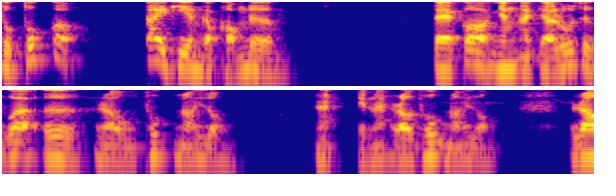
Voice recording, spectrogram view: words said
สุขทุกข์ก็ใกล้เคียงกับของเดิม แต่ก็ยังอาจจะรู้สึกว่า เออ เราทุกข์น้อยลงนะเห็นไหมเราทุกข์น้อยลง เรา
